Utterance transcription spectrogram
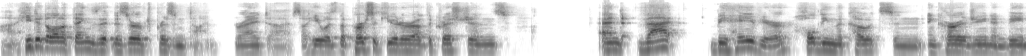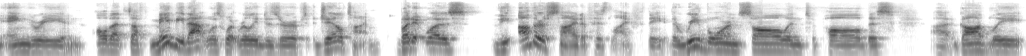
uh, he did a lot of things that deserved prison time, right? Uh, so he was the persecutor of the Christians. And that behavior, holding the coats and encouraging and being angry and all that stuff, maybe that was what really deserved jail time. But it was the other side of his life, the, the reborn Saul into Paul, this uh, godly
